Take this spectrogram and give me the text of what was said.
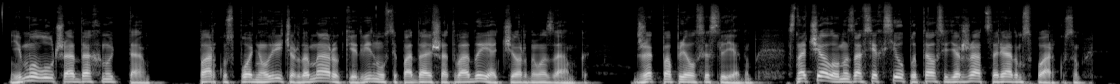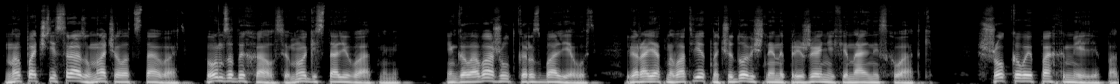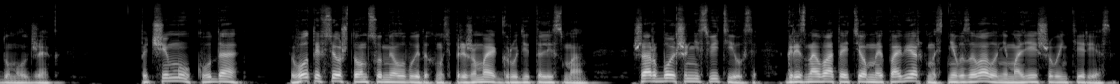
Ему лучше отдохнуть там. Паркус поднял Ричарда на руки и двинулся подальше от воды и от черного замка. Джек поплелся следом. Сначала он изо всех сил пытался держаться рядом с Паркусом, но почти сразу начал отставать. Он задыхался, ноги стали ватными, и голова жутко разболелась, вероятно, в ответ на чудовищное напряжение финальной схватки. Шоковое похмелье, подумал Джек. Почему? Куда? Вот и все, что он сумел выдохнуть, прижимая к груди талисман. Шар больше не светился, грязноватая темная поверхность не вызывала ни малейшего интереса.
